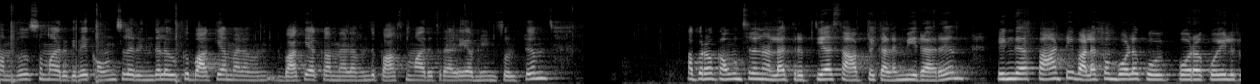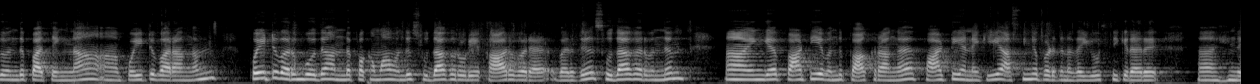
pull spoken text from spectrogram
சந்தோஷமாக இருக்குது. கவுன்சிலர் இந்த அளவுக்கு பாக்கியா மேலே வந்து பாக்கியா அக்கா மேலே வந்து பாசமாக இருக்கிறாரே அப்படின்னு சொல்லிட்டு அப்புறம் கவுன்சிலர் நல்லா திருப்தியாக சாப்பிட்டு கிளம்பிடுறாரு. எங்கள் பாட்டி வழக்கம் போல் கோ போகிற கோயிலுக்கு வந்து பார்த்திங்கன்னா போயிட்டு வராங்க. போயிட்டு வரும்போது அந்த பக்கமாக வந்து சுதாகருடைய கார் வர வருது. சுதாகர் வந்து இங்கே பாட்டியை வந்து பார்க்குறாங்க பாட்டி அன்னைக்கு அசிங்கப்படுத்தினதை யோசிக்கிறாரு. இந்த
